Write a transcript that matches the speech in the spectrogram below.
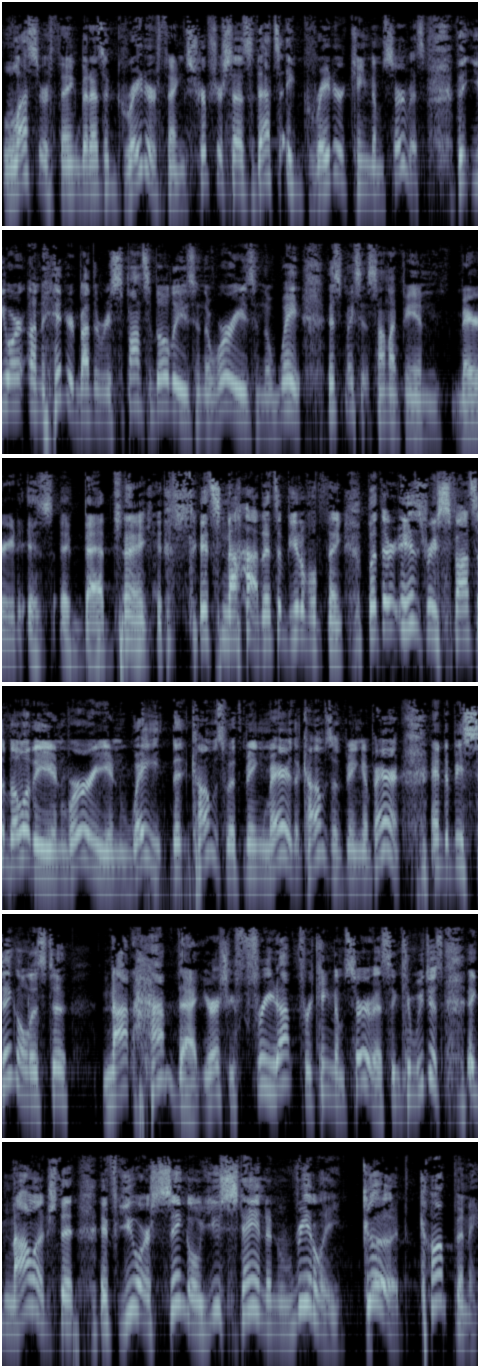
lesser thing, but as a greater thing. Scripture says that's a greater kingdom service, that you are unhindered by the responsibilities and the worries and the weight. This makes it sound like being married is a bad thing. It's not. It's a beautiful thing. But there is responsibility and worry and weight that comes with being married, that comes with being a parent. And to be single is to not have that. You're actually freed up for kingdom service. And can we just acknowledge that if you are single, you stand in really good company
